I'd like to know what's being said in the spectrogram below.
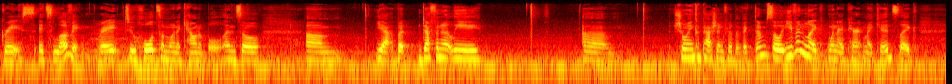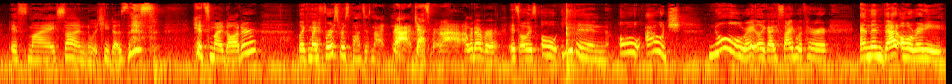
grace. It's loving, right, to hold someone accountable, and so um, yeah, but definitely um, showing compassion for the victim. So even like when I parent my kids, like if my son, which he does this, hits my daughter, like my first response is not ah Jasper ah whatever. It's always oh Eden oh ouch no right like I side with her, and then that already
